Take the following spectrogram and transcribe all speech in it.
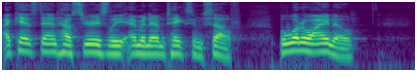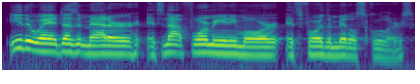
I can't stand how seriously Eminem takes himself. But what do I know? Either way, it doesn't matter. It's not for me anymore, it's for the middle schoolers.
